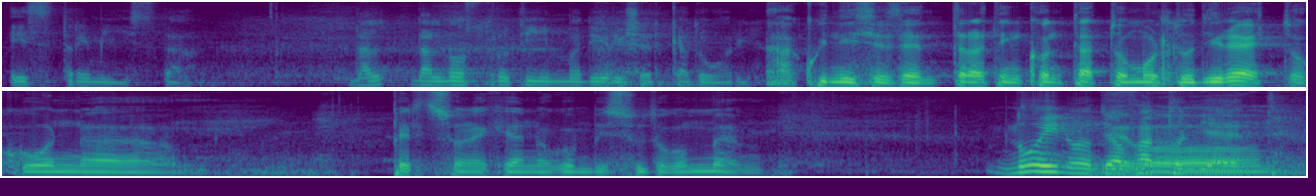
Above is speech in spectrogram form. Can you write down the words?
estremista dal, dal nostro team di ricercatori. Ah, quindi siete entrati in contatto molto diretto con eh, persone che hanno convissuto con me. Noi non abbiamo Devo- fatto niente.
